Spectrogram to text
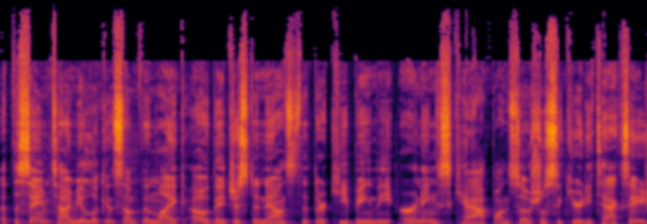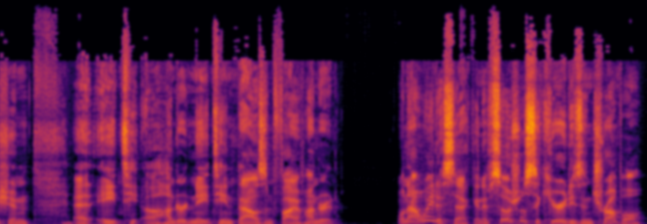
at the same time you look at something like oh they just announced that they're keeping the earnings cap on social security taxation at 18 118500 well now wait a second if social security's in trouble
